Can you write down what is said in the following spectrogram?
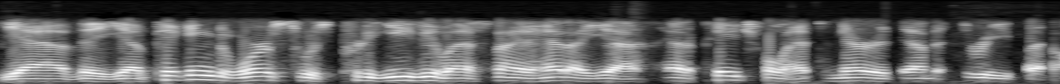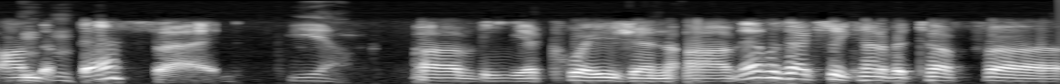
yeah, the uh, picking the worst was pretty easy last night. I had a uh, had a page full. I had to narrow it down to three. But on the best side Yeah. of the equation, uh, that was actually kind of a tough uh,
